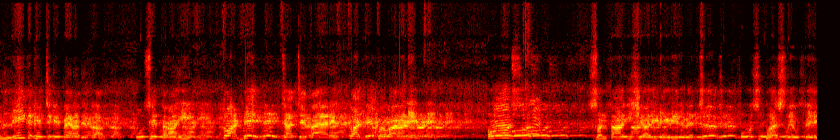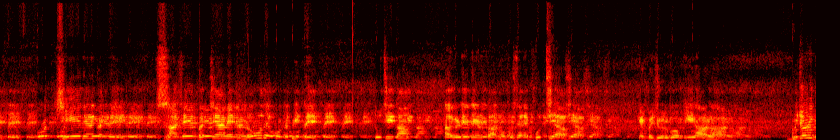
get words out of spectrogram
ਲੀਕ ਖਿੱਚ ਕੇ ਪਹਿਰਾ ਦਿੱਤਾ। ਉਸੇ ਤਰ੍ਹਾਂ ਹੀ ਤੁਹਾਡੇ ਚਾਚੇ ਤਾਇਆ ਨੇ ਤੁਹਾਡੇ ਪਰਿਵਾਰਾਂ ਨੇ ਉਸ 47 46 ਡਿਗਰੀ ਦੇ ਵਿੱਚ ਉਸ ਫਸ ਦੇ ਉੱਤੇ ਉਹ 6 ਦਿਨ ਕੱਟੇ। ਸਾਡੇ ਬੱਚਿਆਂ ਨੇ ਲਹੂ ਦੇ ਘੁੱਟ ਪੀਤੇ। ਤੁਸੀਂ ਤਾਂ ਅਗਲੇ ਦਿਨ ਤੁਹਾਨੂੰ ਕਿਸੇ ਨੇ ਪੁੱਛਿਆ ਕਿ ਬਜ਼ੁਰਗੋ ਕੀ ਹਾਲ ਆ? ਬਜ਼ੁਰਗ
